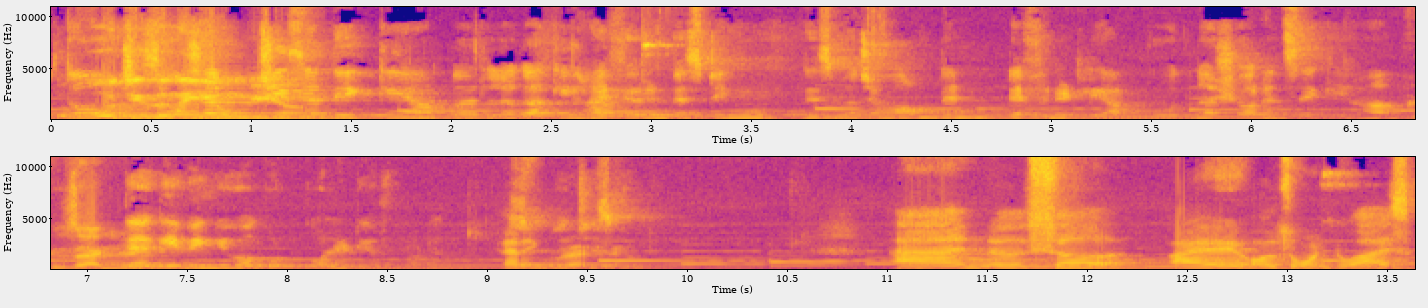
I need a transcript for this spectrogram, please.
तो वो चीज़ें नहीं होंगी यहाँ। चीज़ें देख के यहाँ पर लगा कि हाँ if you investing this much amount then definitely आपको उतना अश्योरेंस है कि हाँ they are giving you a good quality of product Correct. Correct. And uh, sir, I also want to ask,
